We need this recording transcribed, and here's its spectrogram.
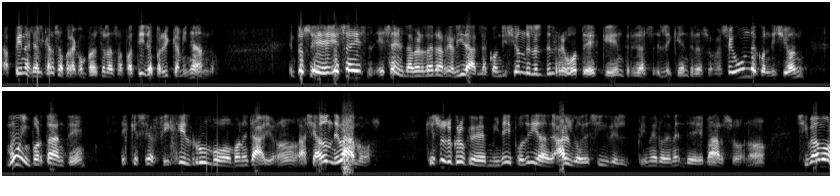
apenas le alcanza para comprarse las zapatillas para ir caminando. Entonces, esa es, esa es la verdadera realidad. La condición del, del rebote es que entre, las, que entre las hojas. Segunda condición, muy importante, es que se fije el rumbo monetario, ¿no? Hacia dónde vamos. Que eso yo creo que mi ley podría algo decir el primero de, de marzo, ¿no? Si vamos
